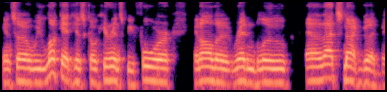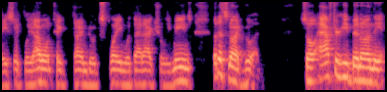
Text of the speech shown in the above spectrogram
And so we look at his coherence before and all the red and blue. Uh, that's not good, basically. I won't take time to explain what that actually means, but it's not good. So after he'd been on the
